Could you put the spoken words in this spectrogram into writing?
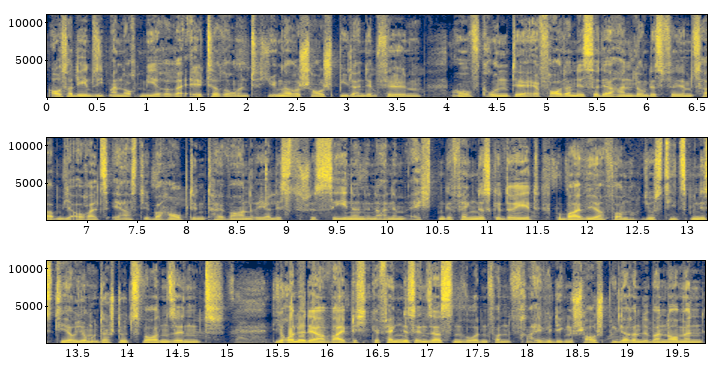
Außerdem sieht man noch mehrere ältere und jüngere Schauspieler in dem Film. Aufgrund der Erfordernisse der Handlung des Films haben wir auch als erste überhaupt in Taiwan realistische Szenen in einem echten Gefängnis gedreht, wobei wir vom Justizministerium unterstützt worden sind. Die Rolle der weiblichen Gefängnisinsassen wurden von freiwilligen Schauspielerinnen übernommen,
